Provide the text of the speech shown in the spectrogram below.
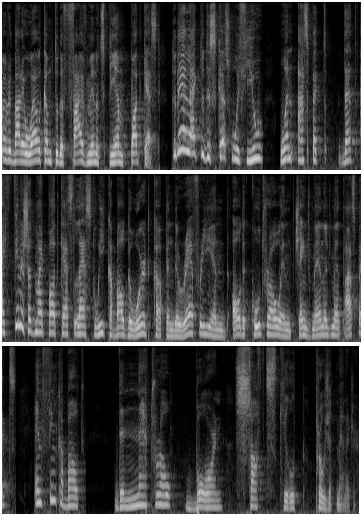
everybody. Welcome to the 5 Minutes PM podcast. Today, I'd like to discuss with you one aspect that I finished my podcast last week about the World Cup and the referee and all the cultural and change management aspects, and think about the natural born soft skilled project manager.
